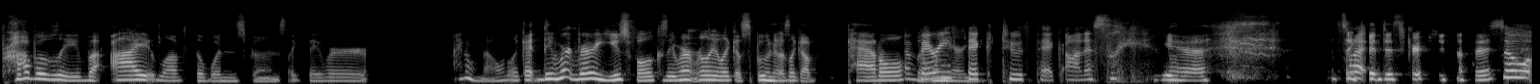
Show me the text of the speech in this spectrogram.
Probably, but I loved the wooden spoons. Like they were, I don't know, like I, they weren't very useful because they weren't really like a spoon. It was like a paddle. A very thick toothpick, honestly. Yeah. It's a But- good description of it. So,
